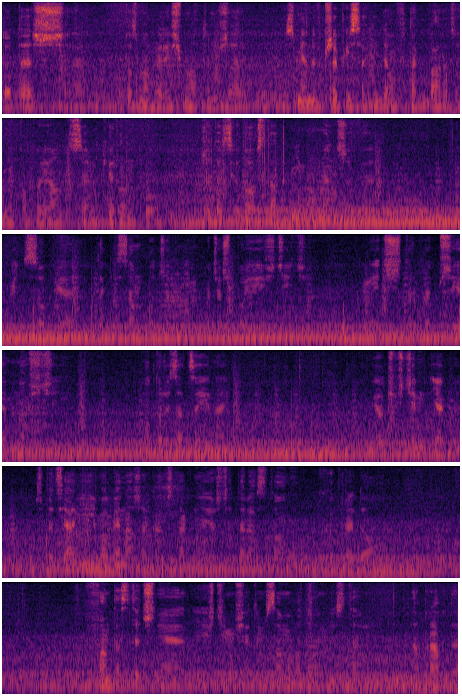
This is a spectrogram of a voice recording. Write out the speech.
to też e, rozmawialiśmy o tym, że zmiany w przepisach idą w tak bardzo niepokojącym kierunku, że to jest chyba ostatni moment, żeby kupić sobie taki samochód, żeby nim chociaż pojeździć, mieć trochę przyjemności motoryzacyjnej. Ja oczywiście jakby specjalnie nie mogę narzekać, tak, no jeszcze teraz tą hybrydą fantastycznie jeździ mi się tym samochodem. Jestem naprawdę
